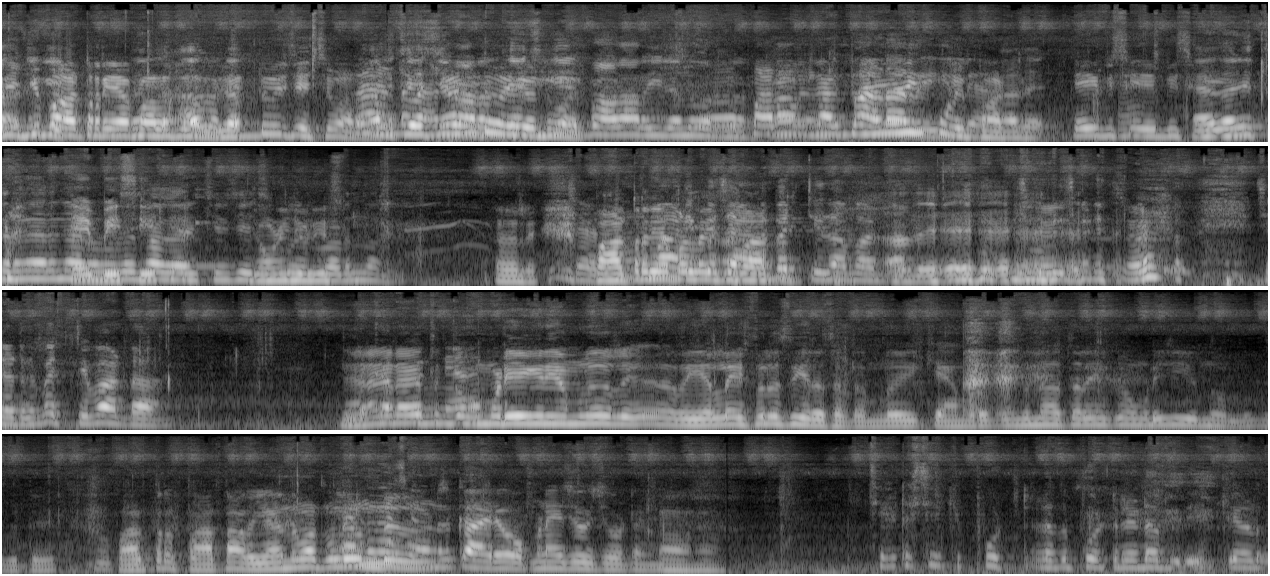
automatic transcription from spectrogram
എനിക്ക് പാട്ടറിയാൻ പാടില്ല. പാട്ടറിയാൻ പാടില്ല ചേട്ടന് പറ്റിയ പാട്ടാ. ഞാനങ്ങനെ കോമഡി എങ്ങനെ നമ്മൾ റിയൽ ലൈഫിൽ സീരിയസ് ആയിട്ട് ഈ ക്യാമറ മാത്രമേ കോമഡി ചെയ്യുന്നുള്ളൂ. മറ്റേ പാട്ട് പാട്ട് അറിയാവുന്ന പാട്ടുകളുണ്ട് കാര്യം ആയി ചോദിച്ചോട്ടെ? ചേട്ടാ ശരിക്കും പൊട്ടണത് പൊട്ടണത് അഭിനയിക്കാണോ.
